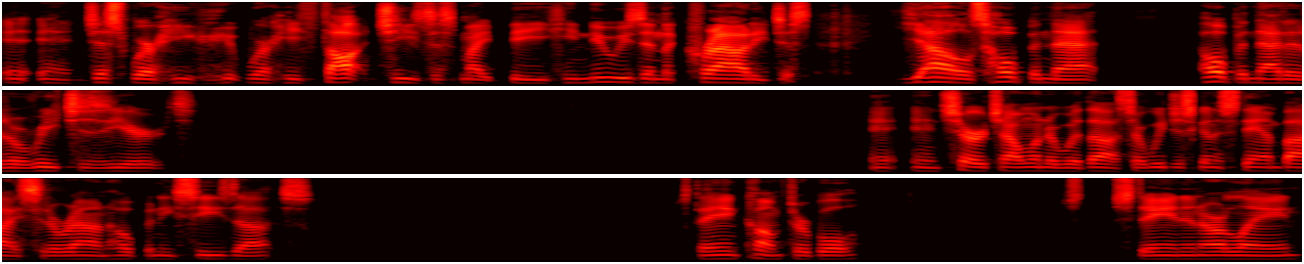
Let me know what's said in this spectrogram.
and just where he where he thought Jesus might be. He knew he's in the crowd. He just yells, hoping that hoping that it'll reach his ears. In, in church, I wonder with us, are we just going to stand by, sit around, hoping he sees us? Staying comfortable, staying in our lane,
